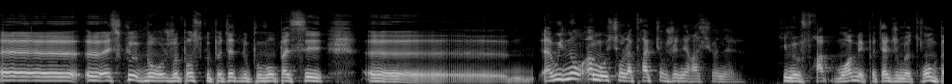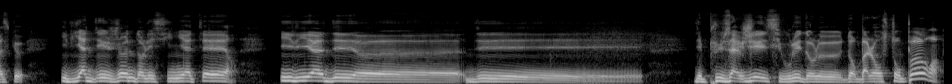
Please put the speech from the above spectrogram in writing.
Euh, euh, est-ce que bon, je pense que peut-être nous pouvons passer. Euh... Ah oui, non, un mot sur la fracture générationnelle qui me frappe moi, mais peut-être je me trompe parce que il y a des jeunes dans les signataires, il y a des euh, des des plus âgés, si vous voulez, dans le dans Balance ton port,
